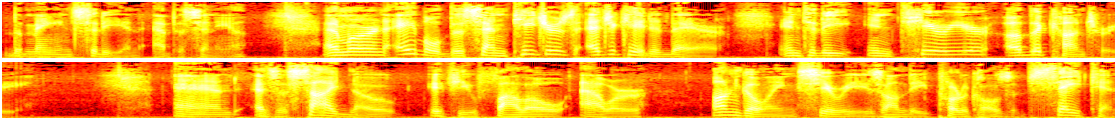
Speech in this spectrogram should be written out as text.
the main city in Abyssinia, and were enabled to send teachers educated there into the interior of the country. And as a side note, if you follow our ongoing series on the protocols of Satan,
